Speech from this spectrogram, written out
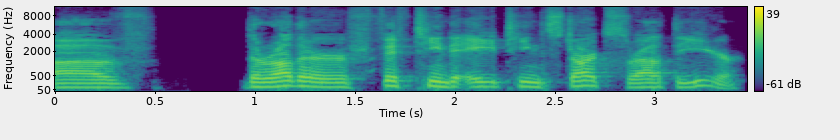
of their other 15 to 18 starts throughout the year.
